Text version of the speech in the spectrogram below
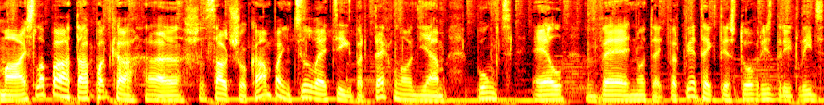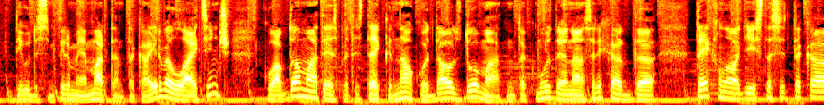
mājaslapā, tāpat kā sauc šo kampaņu cilvēcīgi par tehnoloģijām. LV noteikti var pieteikties. To var izdarīt līdz 21. martam. Tā kā ir vēl laiciņš, ko apdomāties, bet es teiktu, ka nav ko daudz domāt. Nu, mūsdienās, Rihard, tehnoloģijas tas ir kā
